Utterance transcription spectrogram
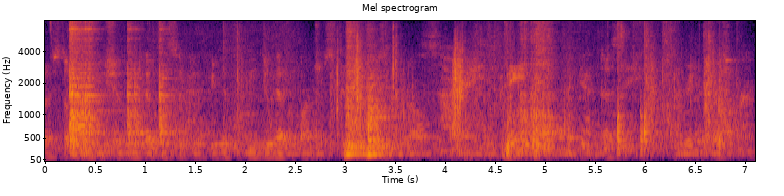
I still think we should look at this if we, if we do have a bunch of students, you know, paying, does the reimbursement,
